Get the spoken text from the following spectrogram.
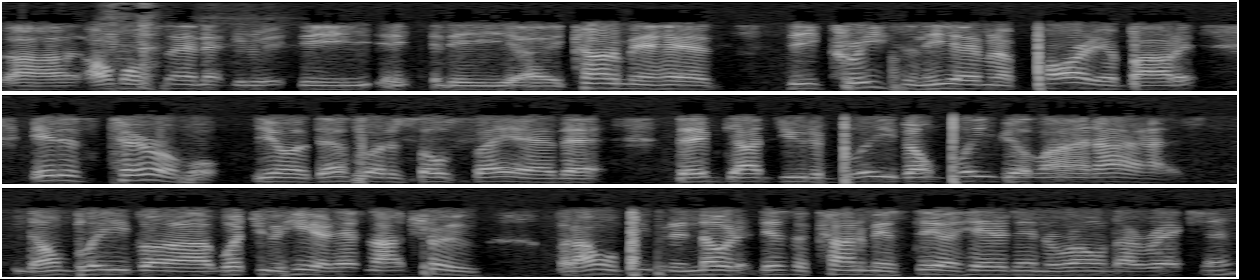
uh, almost saying that the the, the uh, economy has decreased and he having a party about it. It is terrible. You know, that's what is so sad that they've got you to believe. Don't believe your lying eyes. Don't believe uh, what you hear. That's not true. But I want people to know that this economy is still headed in the wrong direction.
